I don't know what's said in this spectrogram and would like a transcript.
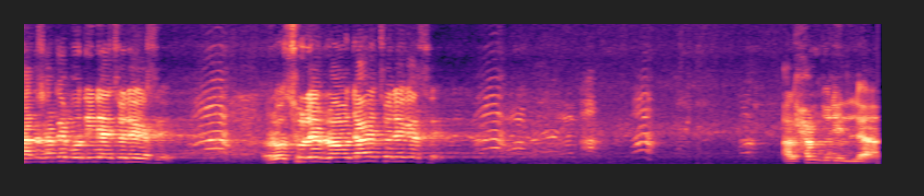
সাথে সাথে মদিনায় চলে গেছে। রসুলের রওজায় চলে গেছে। আলহামদুলিল্লাহ।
